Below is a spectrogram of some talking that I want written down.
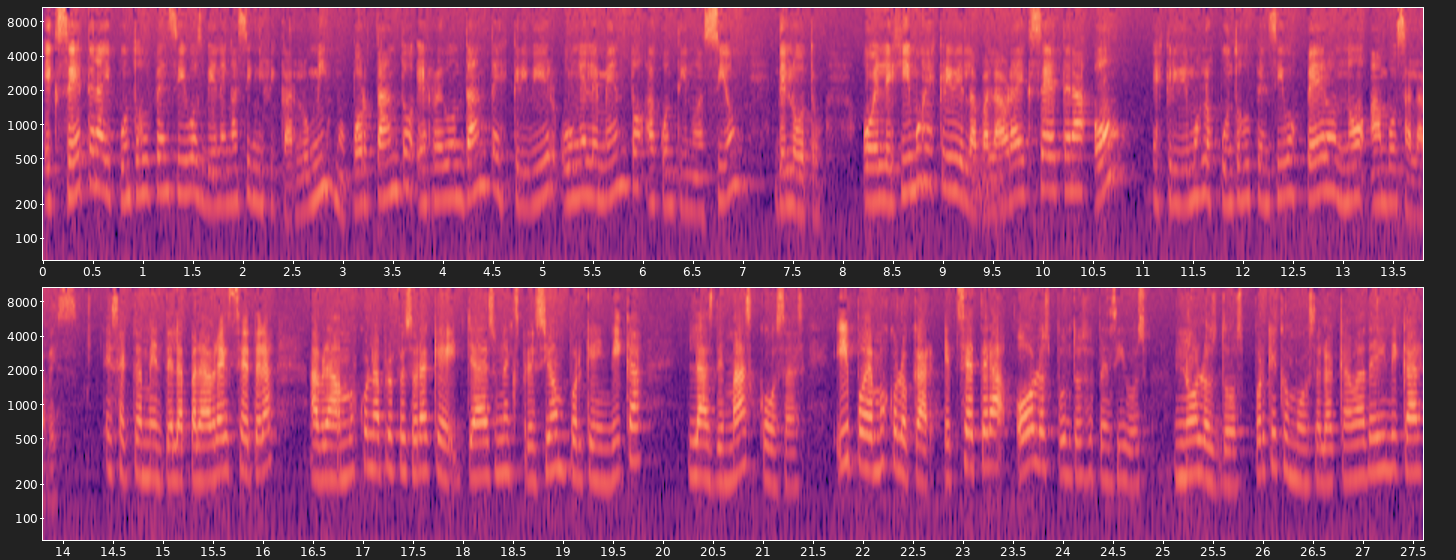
etcétera y puntos suspensivos vienen a significar lo mismo. Por tanto, es redundante escribir un elemento a continuación del otro. O elegimos escribir la palabra etcétera o escribimos los puntos suspensivos, pero no ambos a la vez. Exactamente, la palabra etcétera, hablábamos con la profesora que ya es una expresión porque indica las demás cosas y podemos colocar etcétera o los puntos suspensivos, no los dos, porque como se lo acaba de indicar,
